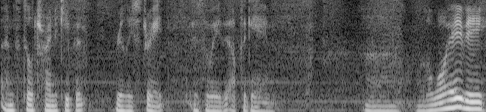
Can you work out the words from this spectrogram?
and still trying to keep it really straight is the way to up the game. Uh, a little wavy,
